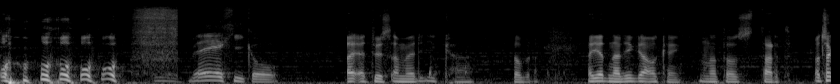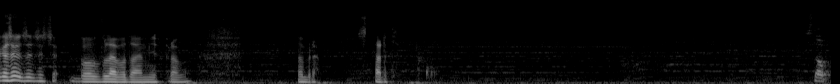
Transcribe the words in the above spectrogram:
Mexico. A, a tu jest Ameryka. Dobra. A jedna liga, okej. No to start. O, czekaj, czekaj, czekaj, czekaj, bo w lewo dałem, nie w prawo. Dobra, start. Stop.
